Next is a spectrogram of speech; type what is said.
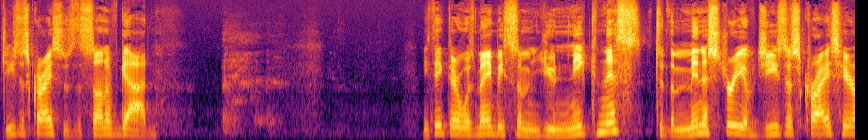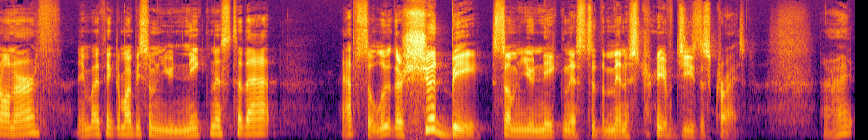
Jesus Christ was the Son of God. You think there was maybe some uniqueness to the ministry of Jesus Christ here on earth? Anybody think there might be some uniqueness to that? Absolutely. There should be some uniqueness to the ministry of Jesus Christ. All right?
